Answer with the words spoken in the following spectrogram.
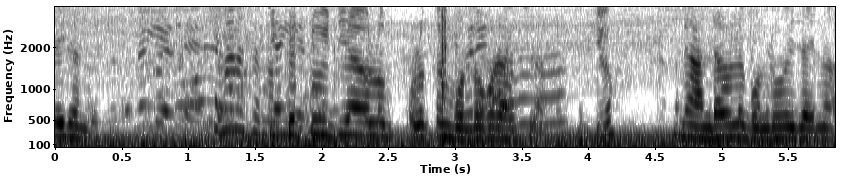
এইট হাণ্ড্ৰেড টিকেটটো এতিয়া অলপ অলপ টাইম বন্ধ কৰা হৈছে কিয় আন্ডার হলে বন্ধ হয়ে যায় না।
